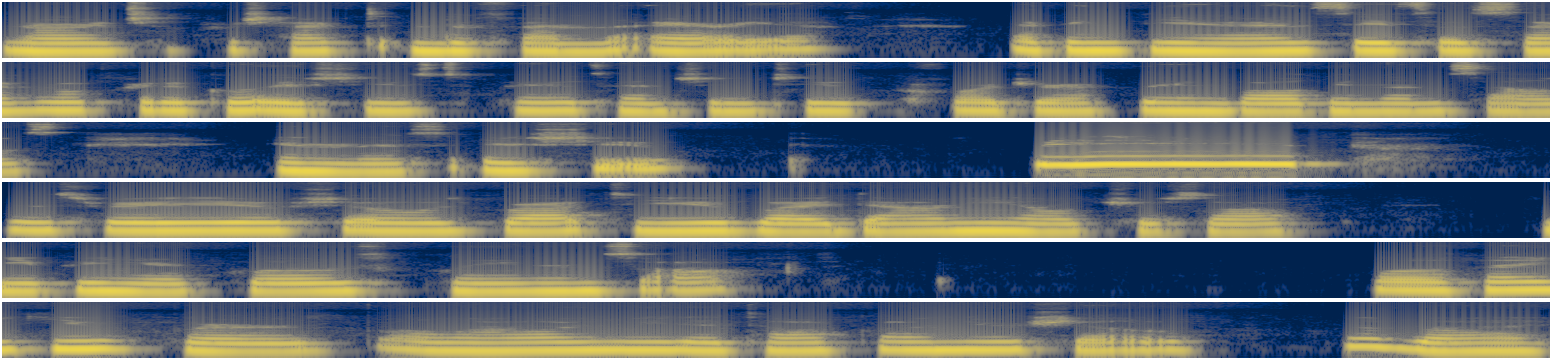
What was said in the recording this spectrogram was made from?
in order to protect and defend the area. I think the United States has several critical issues to pay attention to before directly involving themselves in this issue. Beep! This radio show was brought to you by Downy Ultrasoft keeping your clothes clean and soft. Well, thank you for allowing me to talk on your show. Goodbye.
